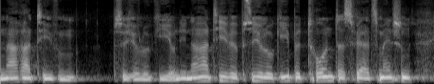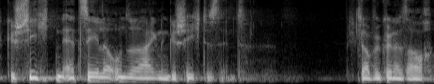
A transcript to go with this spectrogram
narrativen Psychologie. Und die narrative Psychologie betont, dass wir als Menschen Geschichtenerzähler unserer eigenen Geschichte sind. Ich glaube, wir können das auch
